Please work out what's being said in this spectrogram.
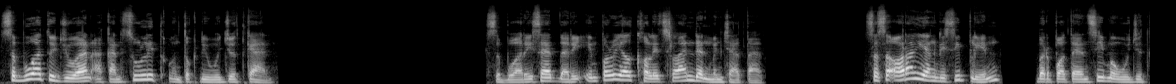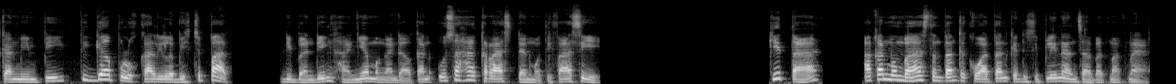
sebuah tujuan akan sulit untuk diwujudkan. Sebuah riset dari Imperial College London mencatat, seseorang yang disiplin berpotensi mewujudkan mimpi 30 kali lebih cepat dibanding hanya mengandalkan usaha keras dan motivasi. Kita akan membahas tentang kekuatan kedisiplinan sahabat makna.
